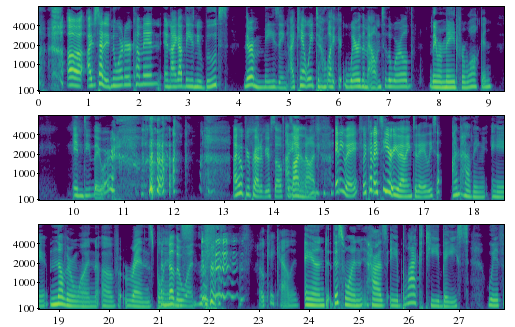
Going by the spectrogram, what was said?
uh, I just had an order come in and I got these new boots. They're amazing. I can't wait to like wear them out into the world. They were made for walking. Indeed, they were. I hope you're proud of yourself because I'm not. Anyway, what kind of tea are you having today, Lisa? I'm having a another one of Ren's blends. Another one. Okay, Khaled. And this one has a black tea base with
